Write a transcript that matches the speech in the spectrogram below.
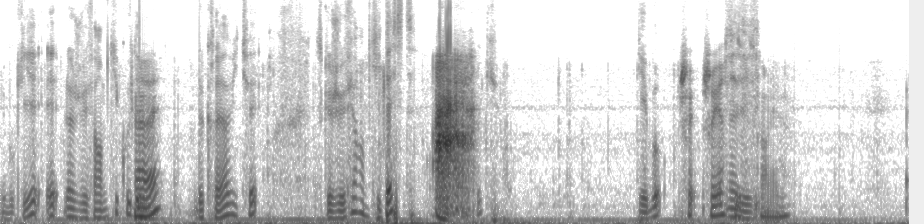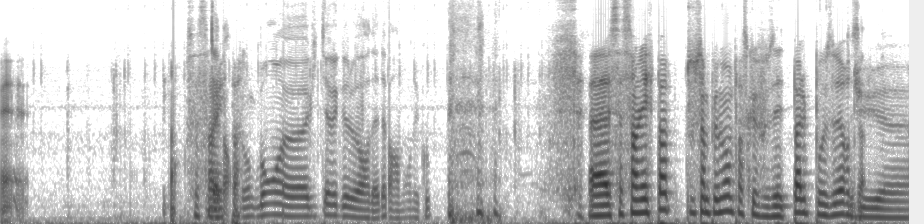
du bouclier. Et là, je vais faire un petit coup de, Ah ouais. de créa vite fait. Parce que je vais faire un petit test. Ah Qui est beau. Je, je regarde si ça s'enlève. Euh, Non, ça s'enlève pas. Donc bon, euh, éviter avec de Warded apparemment du coup. Euh, ça s'enlève pas tout simplement parce que vous n'êtes pas le poseur du. euh,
